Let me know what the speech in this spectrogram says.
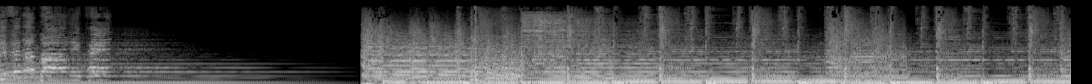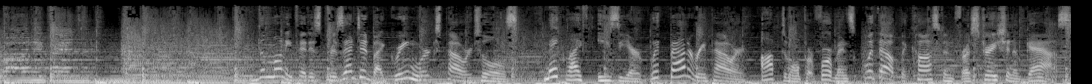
Live in a money pit. Money Pit is presented by Greenworks Power Tools. Make life easier with battery power. Optimal performance without the cost and frustration of gas.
